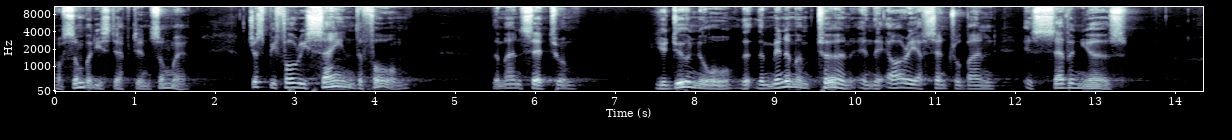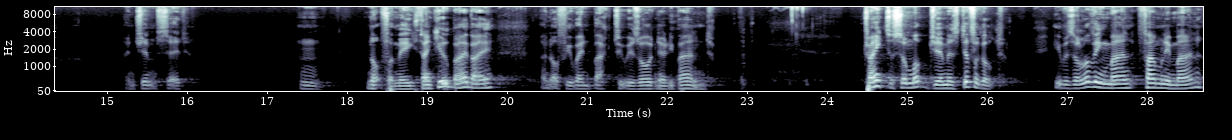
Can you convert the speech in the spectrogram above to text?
or somebody stepped in somewhere. Just before he signed the form, the man said to him, You do know that the minimum turn in the RAF Central Band is seven years. And Jim said, Hmm, not for me. Thank you. Bye bye. And off he went back to his ordinary band. Trying to sum up Jim is difficult. He was a loving man, family man,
